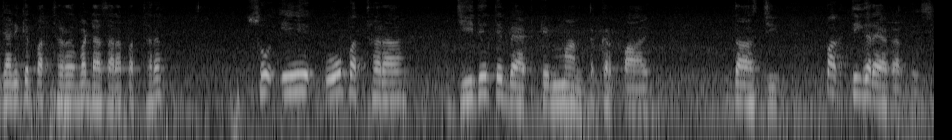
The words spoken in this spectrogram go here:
ਯਾਨੀ ਕਿ ਪੱਥਰ, ਵੱਡਾ ਸਾਰਾ ਪੱਥਰ। ਸੋ ਇਹ ਉਹ ਪੱਥਰ ਆ ਜਿਹਦੇ ਤੇ ਬੈਠ ਕੇ ਮੰਤ ਕਿਰਪਾਲ ਦਾਸ ਜੀ ਭਗਤੀ ਕਰਿਆ ਕਰਦੇ ਸੀ।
